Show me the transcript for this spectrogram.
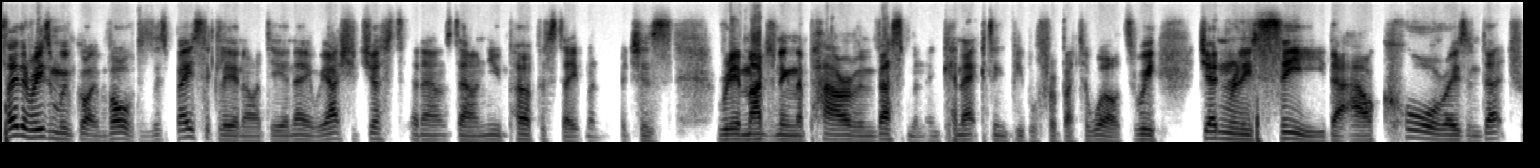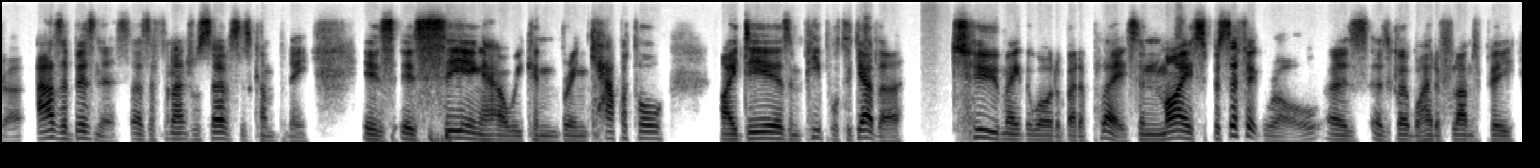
say the reason we've got involved is it's basically in our DNA. We actually just announced our new purpose statement, which is reimagining the power of investment and connecting people for a better world. So we generally see that our core raison d'etre as a business, as a financial services company, is, is seeing how we can bring capital, ideas and people together to make the world a better place. And my specific role as, as global head of philanthropy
